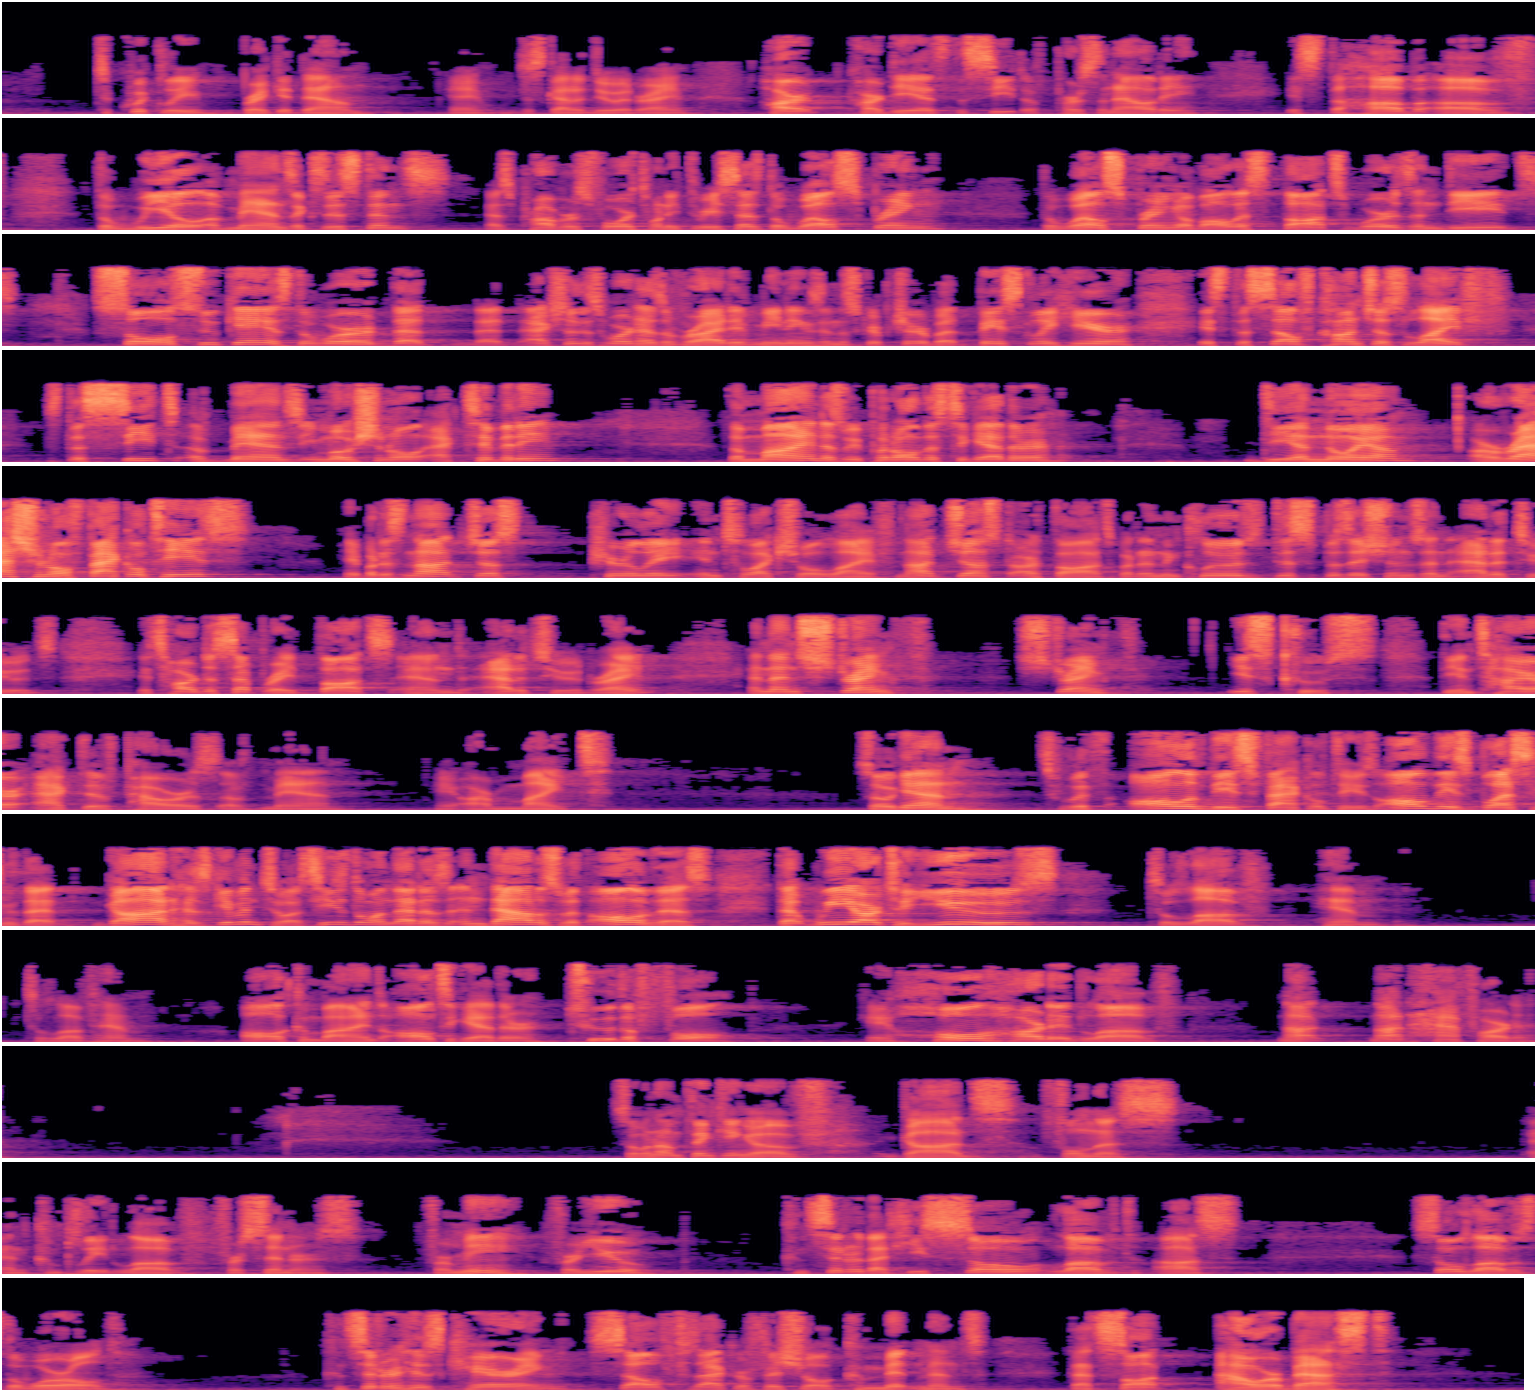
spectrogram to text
to quickly break it down, okay, we just got to do it, right? Heart, kardia, is the seat of personality. It's the hub of the wheel of man's existence. As Proverbs 4:23 says, the wellspring, the wellspring of all his thoughts, words, and deeds. Soul, psuche, is the word that, that actually this word has a variety of meanings in the scripture, but basically here it's the self-conscious life. It's the seat of man's emotional activity. The mind, as we put all this together, dianoia, our rational faculties, okay, but it's not just purely intellectual life, not just our thoughts, but it includes dispositions and attitudes. It's hard to separate thoughts and attitude, right? And then strength, strength, ischus, the entire active powers of man, okay, our might. So again, it's with all of these faculties, all of these blessings that God has given to us. He's the one that has endowed us with all of this that we are to use to love Him. To love Him all combined, all together, to the full. Okay, wholehearted love, not, not half hearted. So when I'm thinking of God's fullness and complete love for sinners, for me, for you, consider that He so loved us, so loves the world. Consider His caring, self sacrificial commitment that sought our best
